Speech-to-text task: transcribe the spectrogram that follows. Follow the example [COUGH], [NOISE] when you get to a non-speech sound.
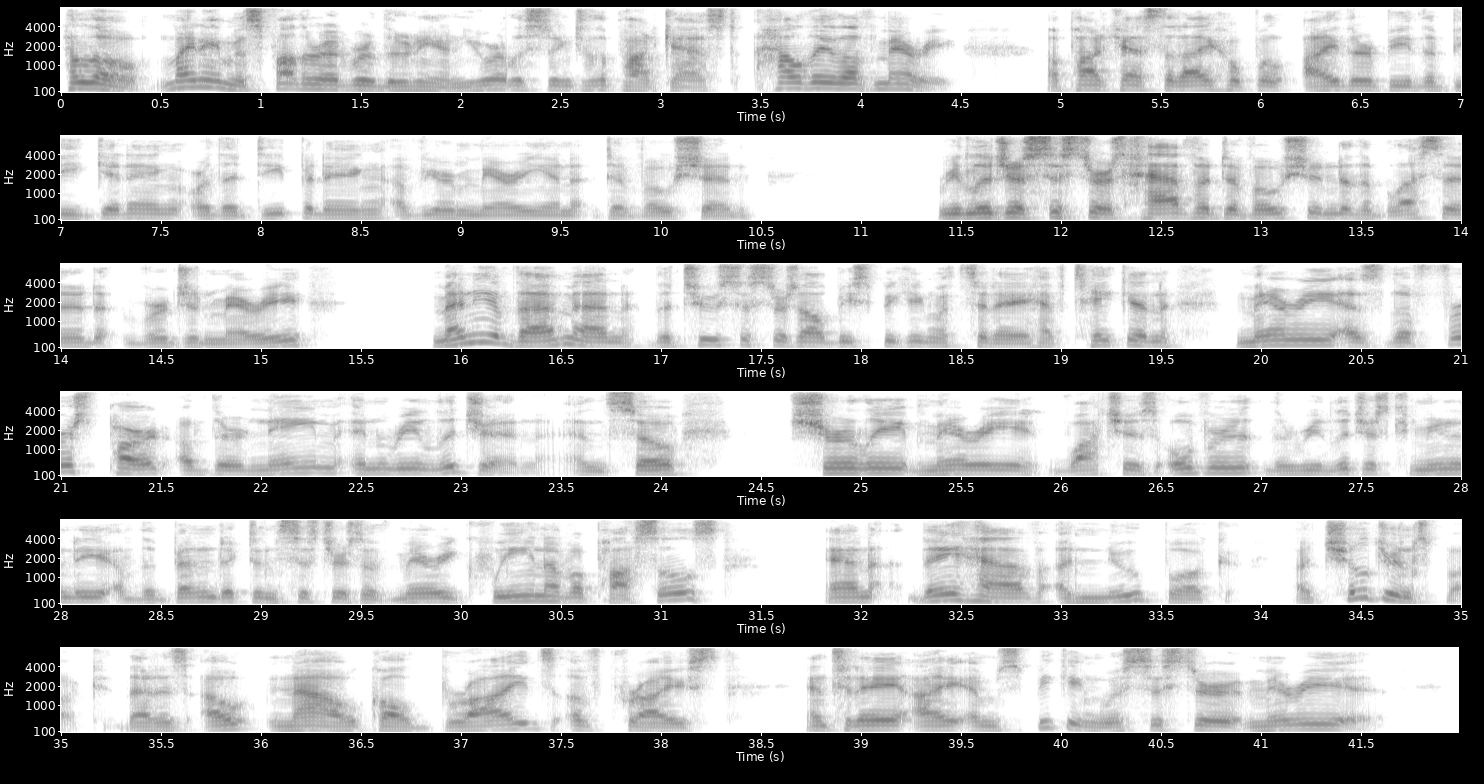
Hello, my name is Father Edward Looney, and you are listening to the podcast How They Love Mary, a podcast that I hope will either be the beginning or the deepening of your Marian devotion. Religious sisters have a devotion to the Blessed Virgin Mary. Many of them, and the two sisters I'll be speaking with today, have taken Mary as the first part of their name in religion. And so Surely Mary watches over the religious community of the Benedictine Sisters of Mary, Queen of Apostles, and they have a new book, a children's book that is out now called Brides of Christ. And today I am speaking with Sister Mary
